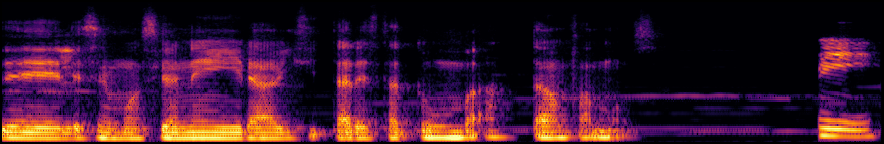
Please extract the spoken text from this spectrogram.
eh, les emocione ir a visitar esta tumba tan famosa. Sí,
